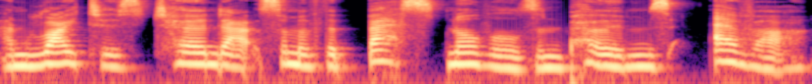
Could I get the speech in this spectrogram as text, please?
and writers turned out some of the best novels and poems ever.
